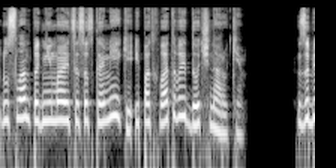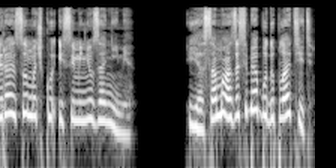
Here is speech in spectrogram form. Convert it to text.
Руслан поднимается со скамейки и подхватывает дочь на руки. Забираю сумочку и семеню за ними. Я сама за себя буду платить.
